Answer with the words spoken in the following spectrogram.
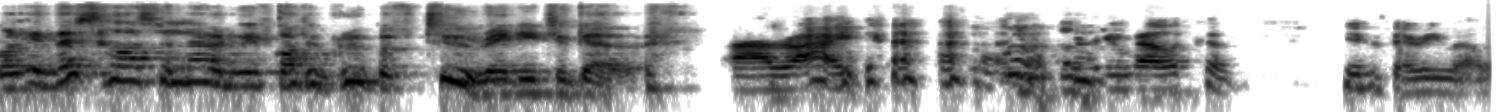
Well, in this house alone, we've got a group of two ready to go. All right. You're very welcome. You're very welcome.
